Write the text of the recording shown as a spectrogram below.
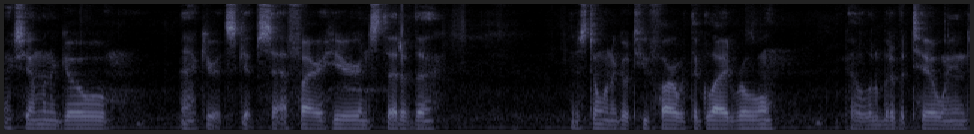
Actually, I'm going to go accurate skip sapphire here instead of the... I just don't want to go too far with the glide roll. Got a little bit of a tailwind.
